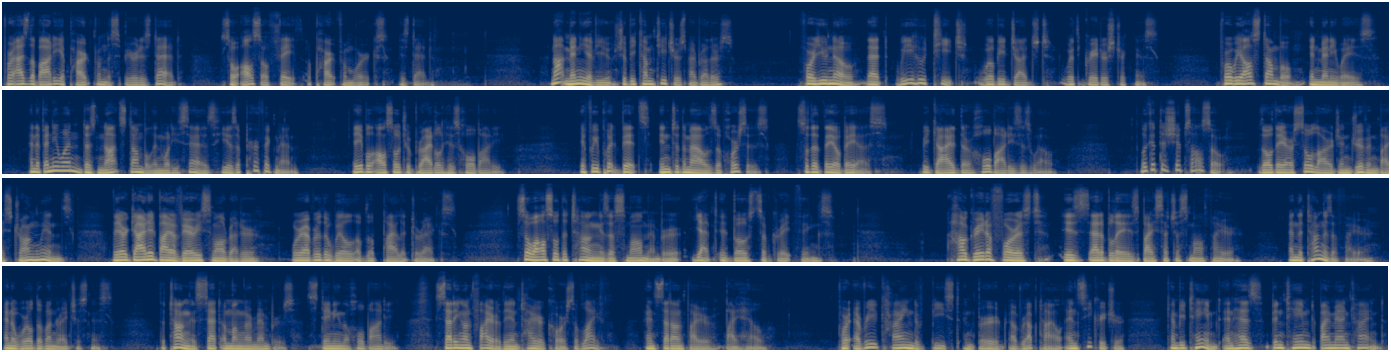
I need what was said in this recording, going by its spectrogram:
For as the body apart from the spirit is dead, so also faith apart from works is dead. Not many of you should become teachers, my brothers, for you know that we who teach will be judged with greater strictness. For we all stumble in many ways. And if anyone does not stumble in what he says, he is a perfect man, able also to bridle his whole body. If we put bits into the mouths of horses, so that they obey us, we guide their whole bodies as well. Look at the ships also. Though they are so large and driven by strong winds, they are guided by a very small rudder, wherever the will of the pilot directs. So also the tongue is a small member, yet it boasts of great things. How great a forest is at a blaze by such a small fire! And the tongue is a fire, and a world of unrighteousness. The tongue is set among our members, staining the whole body, setting on fire the entire course of life, and set on fire by hell. For every kind of beast and bird, of reptile and sea creature can be tamed and has been tamed by mankind.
